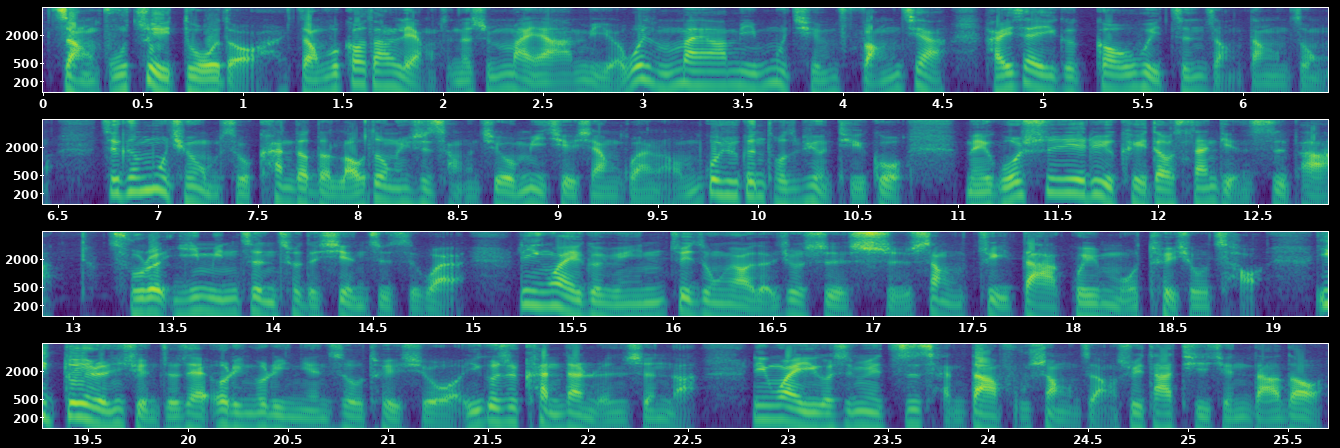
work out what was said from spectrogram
涨幅最多的哦，涨幅高达两成的是迈阿密哦。为什么迈阿密目前房价还在一个高位增长当中？这跟目前我们所看到的劳动力市场就密切相关了。我们过去跟投资朋友提过，美国失业率可以到三点四趴，除了移民政策的限制之外，另外一个原因最重要的就是史上最大规模退休潮，一堆人选择在二零二零年之后退休啊。一个是看淡人生啊，另外一个是因为资产大幅上涨，所以他提前达到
